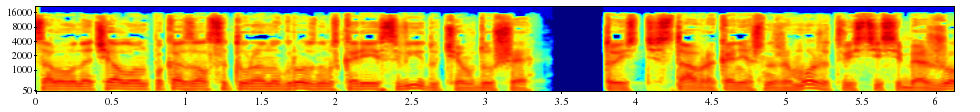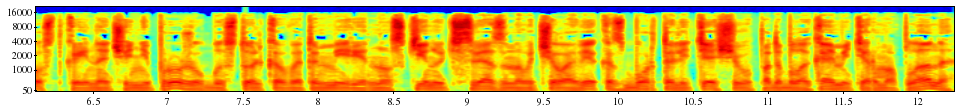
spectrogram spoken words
Самого начала он показался Турану грозным скорее с виду, чем в душе. То есть Ставра, конечно же, может вести себя жестко, иначе не прожил бы столько в этом мире, но скинуть связанного человека с борта летящего под облаками термоплана?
